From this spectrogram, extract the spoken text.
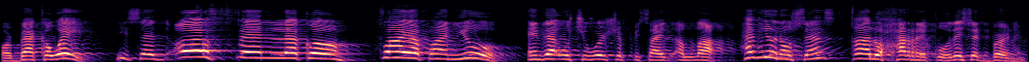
or back away He said, Uffin lakum, fire upon you, and that which you worship besides Allah. Have you no sense? قالوا حرقوا. They said, burn him.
